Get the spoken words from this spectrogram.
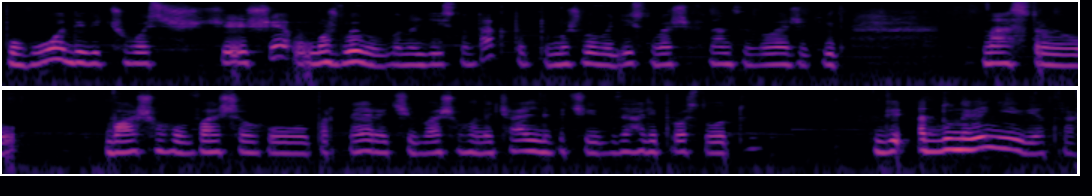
погоди, від чогось ще. Можливо, воно дійсно так. Тобто, можливо, дійсно ваші фінанси залежать від настрою вашого, вашого партнера, чи вашого начальника, чи взагалі просто от дуновення вітра.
